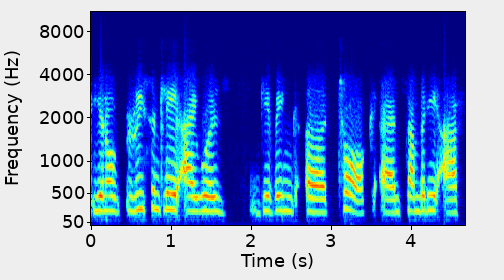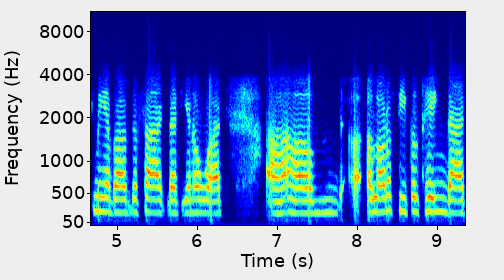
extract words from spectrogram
you know, recently I was giving a talk and somebody asked me about the fact that you know what, um, a, lot of people think that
